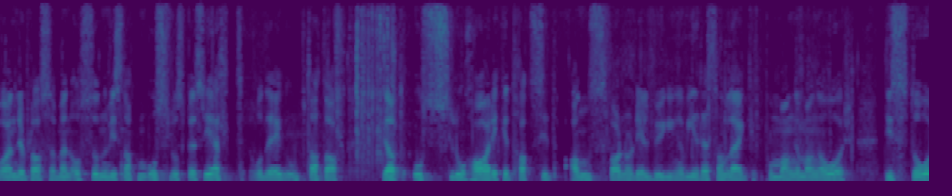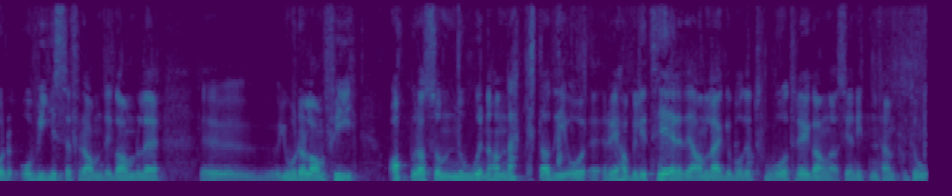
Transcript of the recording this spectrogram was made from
og andre plasser, men også når vi snakker om Oslo spesielt, og det er jeg opptatt av, det er at Oslo har ikke tatt sitt ansvar når det gjelder bygging av idrettsanlegg på mange, mange år. De står og viser fram det gamle eh, Jordal Amfi, akkurat som noen har nekta de å rehabilitere det anlegget både to og tre ganger siden 1952.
